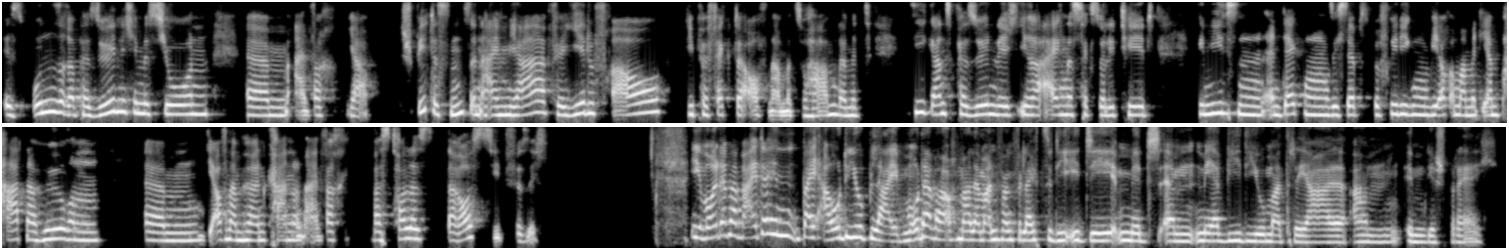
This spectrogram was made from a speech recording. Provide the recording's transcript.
ist unsere persönliche Mission ähm, einfach ja spätestens in einem Jahr für jede Frau die perfekte Aufnahme zu haben, damit sie ganz persönlich ihre eigene Sexualität genießen, entdecken, sich selbst befriedigen, wie auch immer mit ihrem Partner hören, ähm, die Aufnahmen hören kann und einfach was Tolles daraus zieht für sich. Ihr wollt aber weiterhin bei Audio bleiben, oder war auch mal am Anfang vielleicht so die Idee mit ähm, mehr Videomaterial ähm, im Gespräch?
